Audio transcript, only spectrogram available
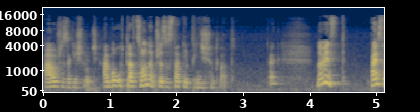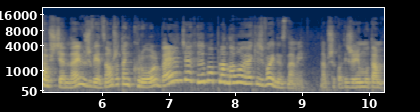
albo przez jakieś ludzi, albo utracone przez ostatnie 50 lat, tak? No więc państwa ościenne już wiedzą, że ten król będzie chyba planował jakieś wojny z nami, na przykład, jeżeli mu tam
